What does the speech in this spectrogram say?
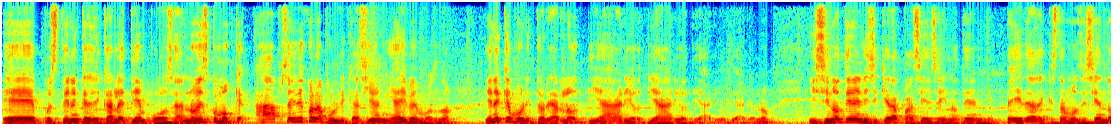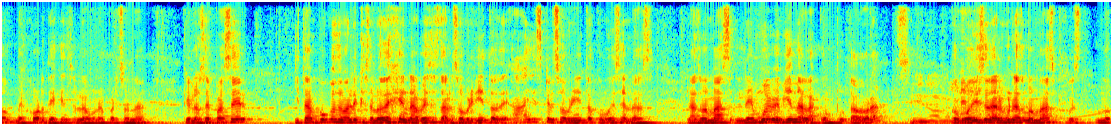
eh, pues tienen que dedicarle tiempo. O sea, no es como que, ah, pues ahí dejo la publicación y ahí vemos, ¿no? Tienen que monitorearlo diario, diario, diario, diario, ¿no? Y si no tienen ni siquiera paciencia y no tienen ni idea de qué estamos diciendo, mejor déjenselo a una persona que lo sepa hacer. Y tampoco se vale que se lo dejen a veces al sobrinito de, ay, es que el sobrinito, como dicen las, las mamás, le mueve bien a la computadora. Sí, no, no. Como dicen algunas mamás, pues no-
